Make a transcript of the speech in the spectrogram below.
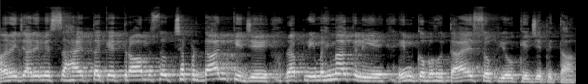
आने जाने में सहायता के त्राम सुरक्षा प्रदान कीजिए। और अपनी महिमा के लिए इनको बहुत आयस उपयोग कीजिए पिता।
